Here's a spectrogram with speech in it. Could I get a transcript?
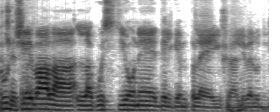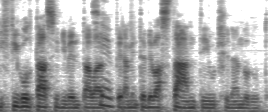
distruggeva la, la questione del gameplay, cioè a livello di difficoltà si diventava Sì. veramente devastanti uccidendo tutti.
